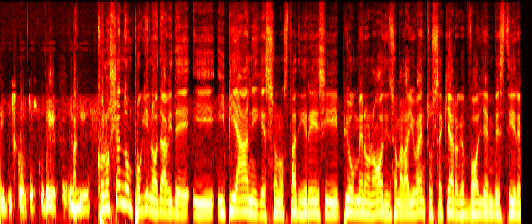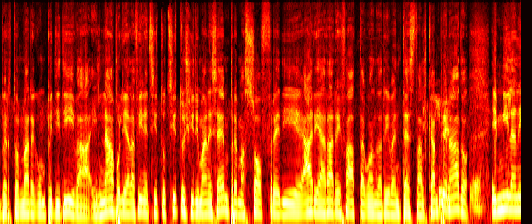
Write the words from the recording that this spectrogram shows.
il discorso scudetto quindi conoscendo un pochino Davide i, i piani che sono stati resi più o meno noti, insomma la Juventus è chiaro che voglia investire per tornare competitiva, il Napoli alla fine zitto zitto ci rimane sempre ma soffre di aria rarefatta quando arriva in testa al campionato sì. e Milan e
